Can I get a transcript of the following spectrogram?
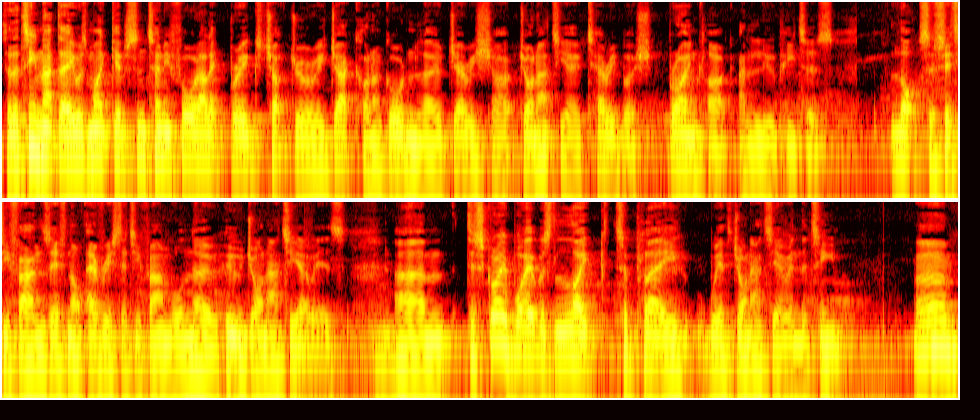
So the team that day was Mike Gibson, Tony Ford, Alec Briggs, Chuck Drury, Jack Connor, Gordon Low, Jerry Sharp, John Atyeo, Terry Bush, Brian Clark, and Lou Peters. Lots of City fans, if not every City fan, will know who John Atyeo is. Um, describe what it was like to play with John Atyeo in the team. Um,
